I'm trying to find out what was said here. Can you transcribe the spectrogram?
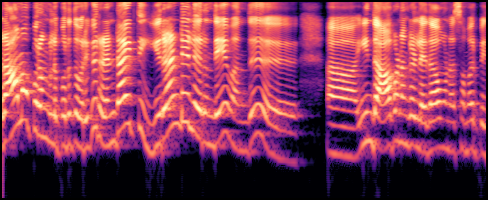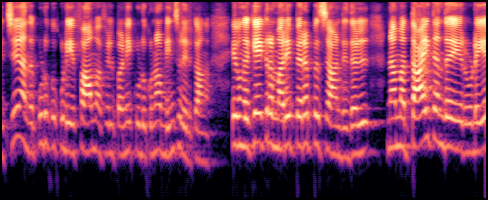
கிராமப்புறங்களை பொறுத்த வரைக்கும் ரெண்டாயிரத்தி இரண்டிலிருந்தே வந்து இந்த ஆவணங்கள் ஏதாவது ஒன்று சமர்ப்பித்து அந்த கொடுக்கக்கூடிய ஃபார்மை ஃபில் பண்ணி கொடுக்கணும் அப்படின்னு சொல்லியிருக்காங்க. இவங்க கேட்குற மாதிரி பிறப்பு சான்றிதழ் நம்ம தாய் தந்தையருடைய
